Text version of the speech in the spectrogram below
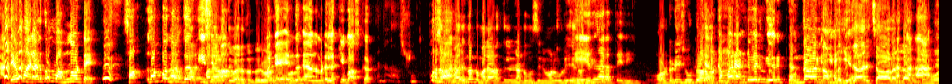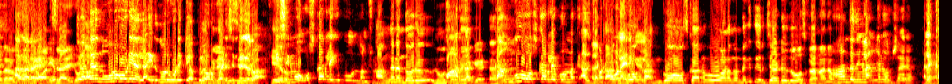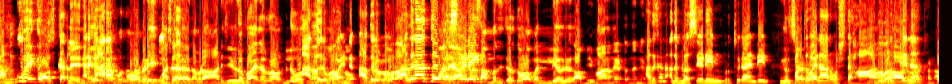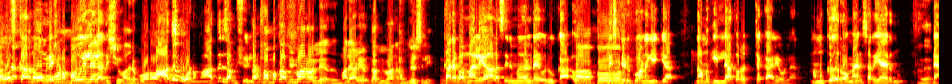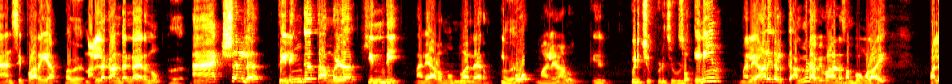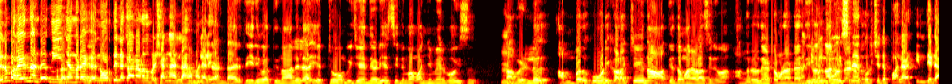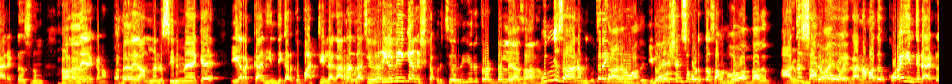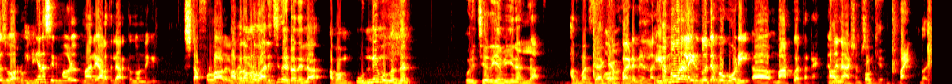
അദ്ദേഹം മലയാളത്തിൽ വന്നോട്ടെ. സംഭവം നമുക്ക് ഈ സിനിമ മറ്റേ നമ്മുടെ ലക്കി ഭാസ്കർ. സൂപ്പർ വരുന്നുണ്ട്. മലയാളത്തിൽ രണ്ടു മൂന്ന് സിനിമകൾ ഏത് കാലത്ത് ഇനി ഓൾറെഡി ഷൂട്ട് രണ്ടുപേരും എന്താണ് നമ്മൾ വിചാരിച്ച ആളല്ല ഇരുന്നൂറ് കോടി ക്ലബിൽ ഉറപ്പായിട്ട് സിനിമ ഓസ്കാറിലേക്ക് പോകുന്ന സംശയം അങ്ങനെ എന്തോ ഒരു ന്യൂസ് കേട്ടത് കങ്കു ഓസ്കാറിലേക്ക് പോകുന്ന? കങ്കോ ഓസ്കാറിന് പോവുകയാണെന്നുണ്ടെങ്കിൽ തീർച്ചയായിട്ടും ഇത് ഓസ്കാറിന് തന്നെ. നിങ്ങൾ അങ്ങനെ സംസാരം? അല്ല കങ്കുവൊക്കെ ഓസ്കാർ. ഓൾറെഡി മറ്റേ നമ്മുടെ ആടുജീവിത ഫൈനൽ റൗണ്ടിൽ അതൊരു പോയിന്റ് അതൊരു. അതിനകത്ത് സംബന്ധിച്ചിടത്തോളം വലിയൊരു അഭിമാന നേട്ടം തന്നെയാണ്. അത് അത് ബ്ലസ്സയുടെയും പൃഥ്വിരാജിന്റെയും. പത്ത് പതിനാറ് വർഷത്തെ ഹാർഡ് വർക്കിന് ഓസ്കാർ നോമിനേഷൻ പോയില്ലല്ലോ. അതിശയം. അതിന് പോണം. അത് പോണം അതൊരു സംശയമില്ല നമുക്ക് അഭിമാനമല്ലേ അത്? മലയാളികൾക്ക് അഭിമാനം. ഒബ്വിയസ്ലി കാരണം ഇപ്പൊ മലയാള സിനിമകളുടെ ഒരു ലിസ്റ്റ് എടുക്കുവാണെങ്കിൽ നമുക്ക് ഇല്ലാത്ത ഒരൊറ്റ കാര്യമുള്ളായിരുന്നു നമുക്ക് റൊമാൻസ് അറിയായിരുന്നു ഡാൻസ് ഇപ്പൊ അറിയാം നല്ല കണ്ടന്റ് ആയിരുന്നു. ആക്ഷനിൽ തെലുങ്ക് തമിഴ് ഹിന്ദി മലയാളം ഒന്നും അല്ലായിരുന്നു. ഇപ്പോ മലയാളവും കേറി പിടിച്ചു. പിടിച്ചു, സോ. ഇനിയും മലയാളികൾക്ക് അങ്ങനെ അഭിമാന സംഭവങ്ങളായി പലരും പറയുന്നുണ്ട് നീ ഞങ്ങളുടെ നോർത്ത് ഇന്ത്യക്കാരാണെന്ന് പക്ഷെ അങ്ങനല്ല മലയാളി രണ്ടായിരത്തി ഇരുപത്തിനാലിലെ ഏറ്റവും വിജയം നേടിയ സിനിമ മഞ്ഞുമേൽ ബോയ്സ് തമിഴിൽ അമ്പത് കോടി കളക്ട് ചെയ്യുന്ന ആദ്യത്തെ മലയാള സിനിമ. അങ്ങനെ ഒരു നേട്ടമാണ് രണ്ടായിരത്തി. കുറിച്ചിട്ട് പല ഹിന്ദി ഡയറക്ടേഴ്സിനും പറഞ്ഞു കേൾക്കണം. അതായത് അങ്ങനെ ഒരു സിനിമയൊക്കെ ഇറക്കാൻ ഹിന്ദിക്കാർക്ക് പറ്റില്ല. കാരണം എന്താ? ഇവർ റീമേക്ക് ആണ് ഇഷ്ടം. ഒരു ചെറിയൊരു ത്രെഡ് അല്ലേ ആ സാധനം? കുഞ്ഞു സാധനം. ഇത്രയും ഇമോഷൻസ് കൊടുത്ത സംഭവം. അത് സംഭവമായി കാരണം അത് കുറെ ഹിന്ദി ഡയറക്ടേഴ്സ് പറഞ്ഞു ഇങ്ങനെ സിനിമകൾ മലയാളത്തിൽ ഇറക്കുന്നുണ്ടെങ്കിൽ സ്റ്റഫുള്ള ആളുകൾ അപ്പൊ നമ്മൾ വലിച്ചു നീട്ടുന്നില്ല. അപ്പം ഉണ്ണി മുകുന്ദൻ ഒരു ചെറിയ മീനല്ല. അത് മനസ്സിലാക്കിയാൽ ഇരുന്നൂറല്ല ഇരുന്നൂറ്റമ്പത് കോടി മാർക്ക് എത്തട്ടെ. എന്ന് അതെ. ബൈ. ബൈ.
